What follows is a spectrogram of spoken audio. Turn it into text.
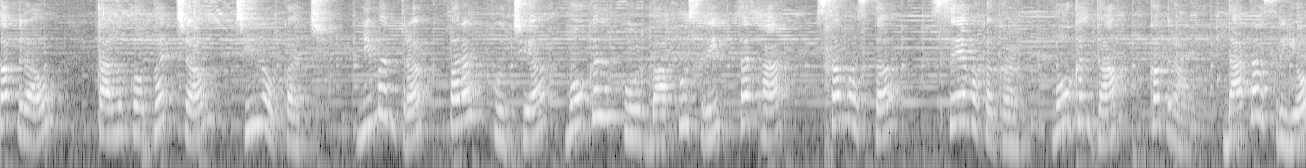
કબરવ તાલુકો ભચાઉ જિલ્લો કચ્છ. નિમંત્રક પરમ પૂજ્ય મોગલ કુળ બાપુશ્રી તથા સમસ્ત સેવકગણ મોગલધામ કબરાવ. દાતાશ્રીઓ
